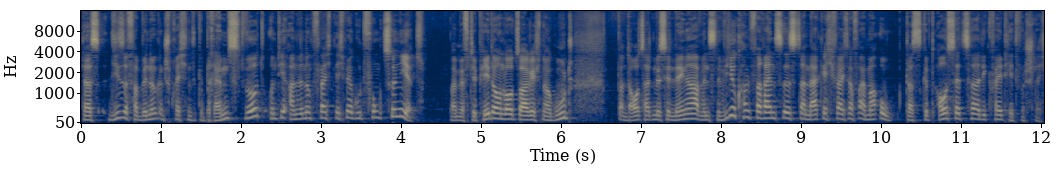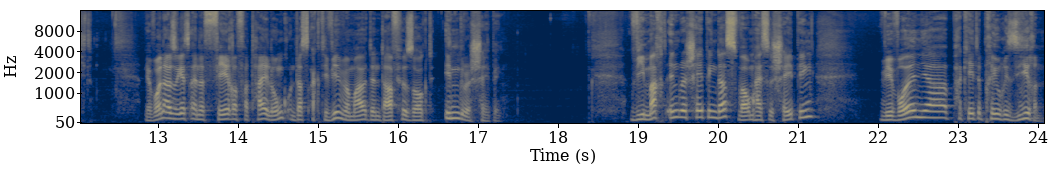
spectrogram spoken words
dass diese Verbindung entsprechend gebremst wird und die Anwendung vielleicht nicht mehr gut funktioniert. Beim FTP-Download sage ich, na gut, dann dauert es halt ein bisschen länger. Wenn es eine Videokonferenz ist, dann merke ich vielleicht auf einmal, oh, das gibt Aussetzer, die Qualität wird schlecht. Wir wollen also jetzt eine faire Verteilung und das aktivieren wir mal, denn dafür sorgt Ingress Shaping. Wie macht Ingress Shaping das? Warum heißt es Shaping? Wir wollen ja Pakete priorisieren.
